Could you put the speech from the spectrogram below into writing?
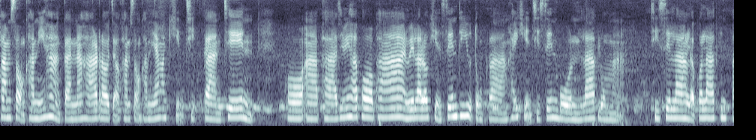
คำสองคำนี้ห่างกันนะคะ เราจะเอาคำสองคำนี้มาเขียนชิดกัน เช่น พออาพาใช่ไหมคะ พอพาน เวลาเราเขียนเส้นที่อยู่ตรงกลาง ให้เขียนชิดเส้นบนลากลงมา ชิดเส้นล่างแล้วก็ลากขึ้นไป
